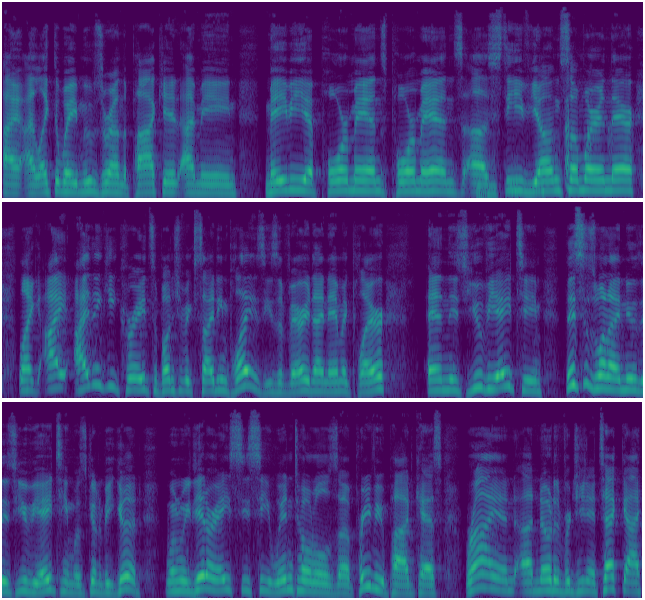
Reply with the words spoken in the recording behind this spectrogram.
I, I, like the way he moves around the pocket. I mean, maybe a poor man's poor man's uh, Steve Young somewhere in there. Like, I, I think he creates a bunch of exciting plays. He's a very dynamic player. And this UVA team, this is when I knew this UVA team was going to be good. When we did our ACC win totals uh, preview podcast, Ryan, a noted Virginia Tech guy,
